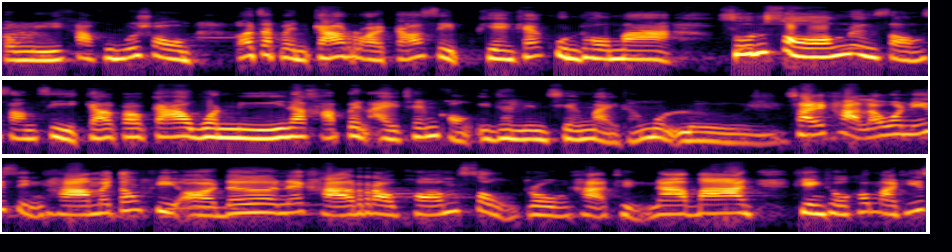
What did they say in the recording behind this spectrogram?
ตรงนี้ค่ะ คุณผู้ชมก็จะเป็น 990 เพียงแค่คุณโทรมา 02-1234999 วันนี้นะคะ เป็นไอเทมของอินเทอร์เน็ตเชียงใหม่ทั้งหมดเลย ใช่ค่ะ แล้ววันนี้สินค้าไม่ต้องพรีออเดอร์นะคะ เราพร้อมส่งตรงค่ะถึงหน้าบ้าน เพียงโทรเข้ามาที่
